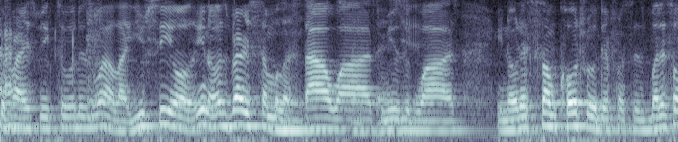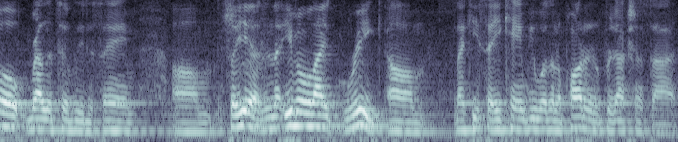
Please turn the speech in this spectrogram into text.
could probably speak to it as well. Like you see all, you know, it's very similar style wise, music wise. You know, there's some cultural differences, but it's all relatively the same. Um, so yeah, even like Reek, um, like he said, he came, he wasn't a part of the production side.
